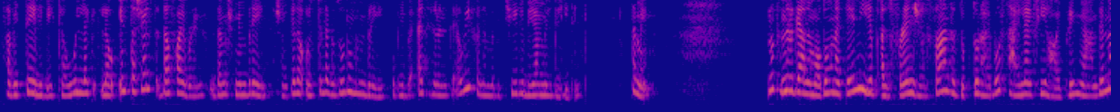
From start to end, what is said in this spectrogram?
فبالتالي بيكون لك لو انت شلت ده فايبرين ده مش membrane عشان كده قلت لك pseudo membrane وبيبقى adherent قوي فلما بتشيله بيعمل bleeding تمام. نرجع لموضوعنا تاني يبقى ال pharyngeal signs الدكتور هيبص هيلاقي فيه hyperemia عندنا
